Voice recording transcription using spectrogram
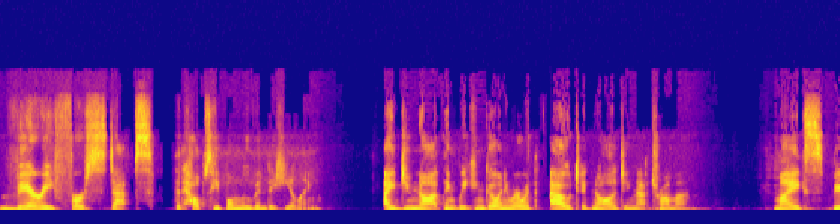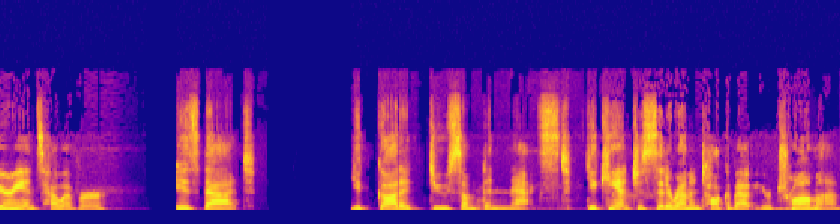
very first steps that helps people move into healing. I do not think we can go anywhere without acknowledging that trauma. My experience, however, is that you got to do something next. You can't just sit around and talk about your trauma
